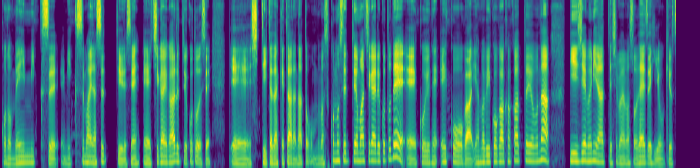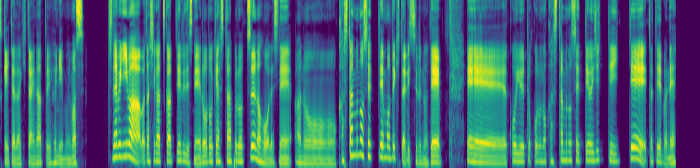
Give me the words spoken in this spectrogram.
このメインミックス、ミックスマイナスっていうですね、えー、違いがあるということをですね、えー、知っていただけたらなと思います。この設定を間違えることで、えー、こういうね、エコーが、山彦がかかったような BGM になってしまいますので、ぜひお気をつけいただきたいなというふうに思います。ちなみに今私が使っているですね、 RODECaster Pro 2の方ですね、あのー、カスタムの設定もできたりするので、えー、こういうところのカスタムの設定をいじっていって、例えばね、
